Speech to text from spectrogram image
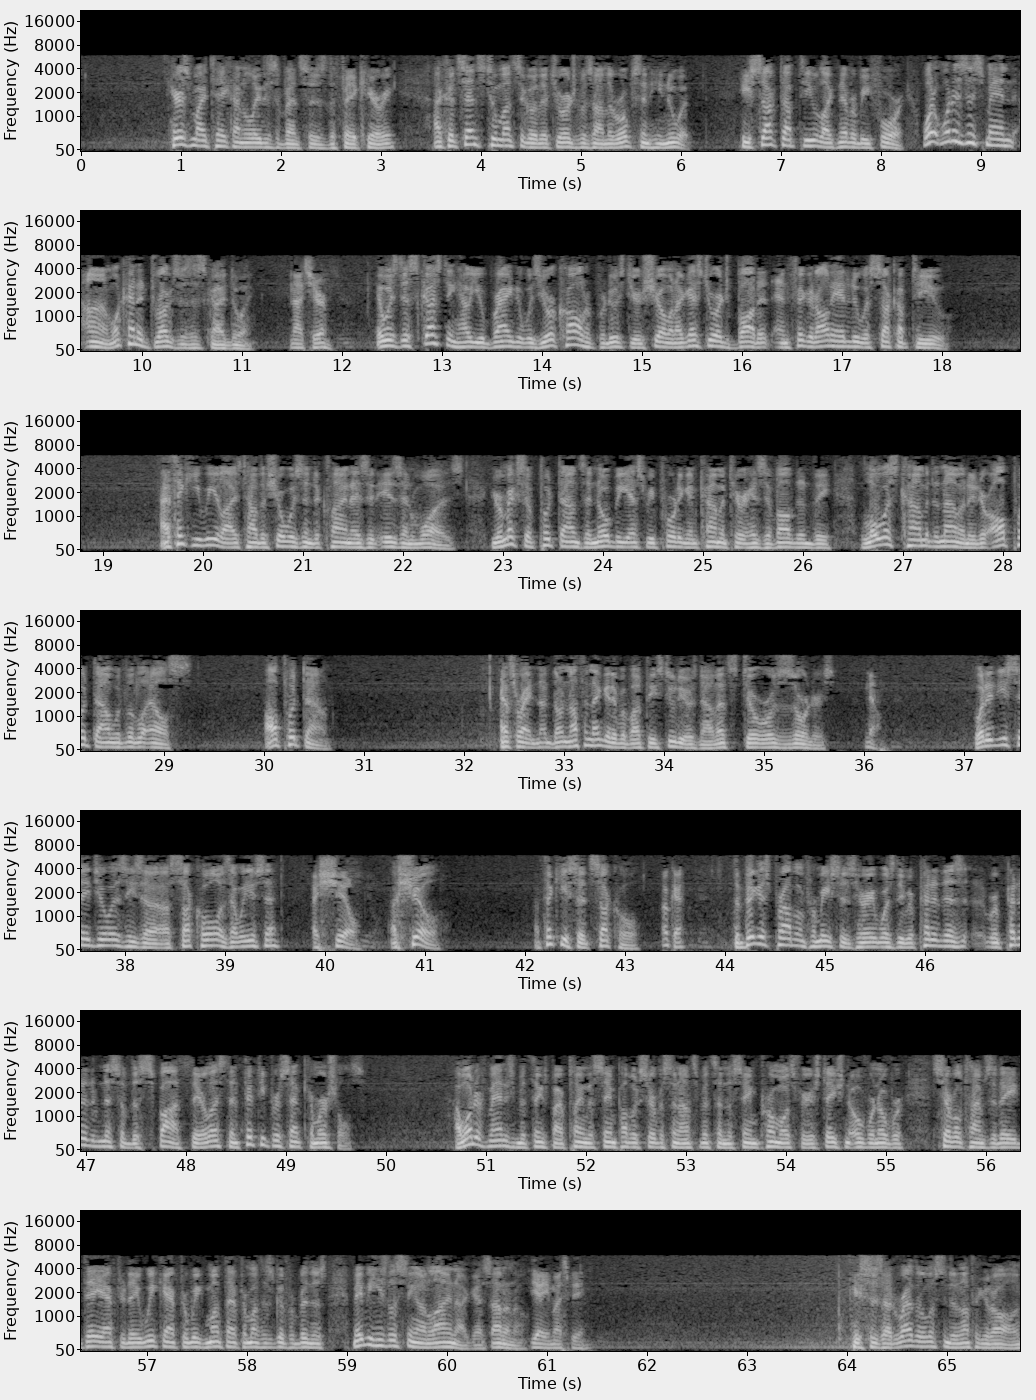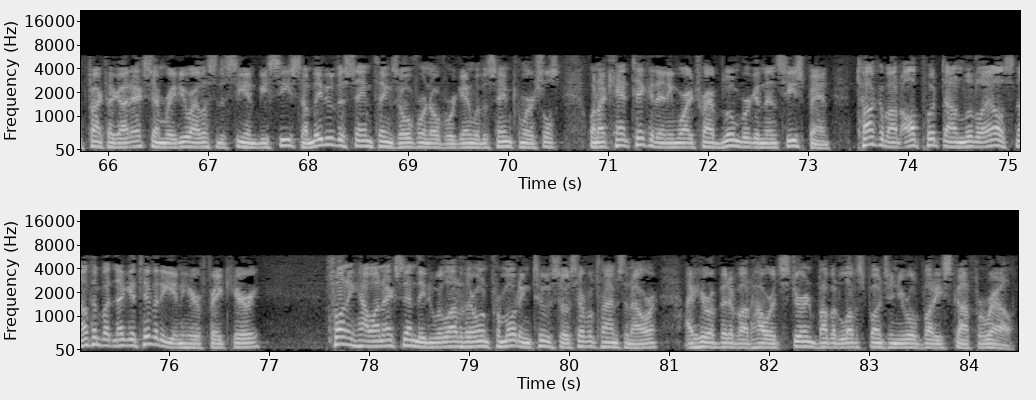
Here's my take on the latest events, says the fake Harry. I could sense two months ago that George was on the ropes and he knew it. He sucked up to you like never before. What what is this man on? What kind of drugs is this guy doing? Not sure. It was disgusting how you bragged it was your call who produced your show, and I guess George bought it and figured all he had to do was suck up to you. I think he realized how the show was in decline as it is and was. Your mix of put downs and no BS reporting and commentary has evolved into the lowest common denominator, all put down with little else. All put down. That's right. No, nothing negative about these studios now. That's Joe Rose's orders. No. What did you say, Joe? Is he's a, a suckhole? Is that what you said? A shill. A shill. I think you said suckhole. Okay. The biggest problem for me, says Harry, was the repetitiveness of the spots. They are less than 50% commercials. I wonder if management thinks by playing the same public service announcements and the same promos for your station over and over several times a day, day after day, week after week, month after month is good for business. Maybe he's listening online, I guess. I don't know. Yeah, he must be. He says, I'd rather listen to nothing at all. In fact, I got XM radio. I listen to CNBC some. They do the same things over and over again with the same commercials. When I can't take it anymore, I try Bloomberg and then C-SPAN. Talk about all put down little else. Nothing but negativity in here, fake Harry. Funny how on XM they do a lot of their own promoting too, so several times an hour I hear a bit about Howard Stern, Bubba Love Sponge, and your old buddy Scott Ferrall.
